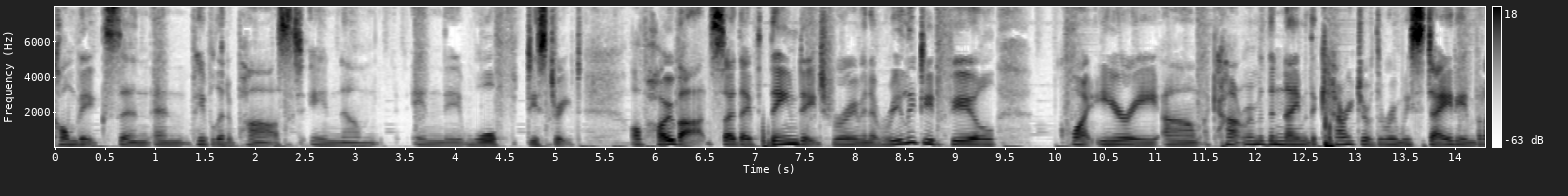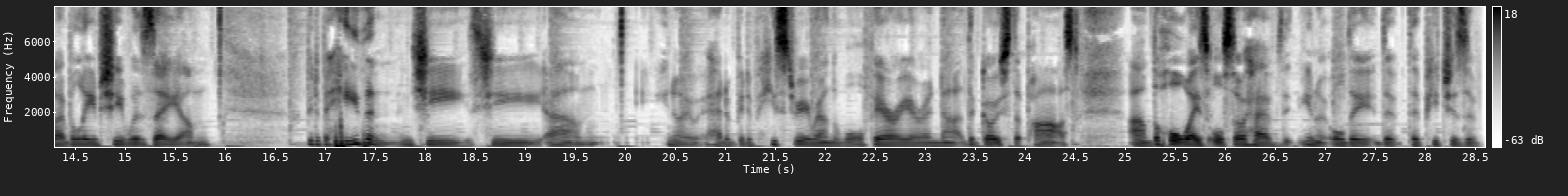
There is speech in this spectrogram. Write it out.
convicts and, and people that have passed in um, in the Wharf district of Hobart. So they've themed each room, and it really did feel quite eerie. Um, I can't remember the name of the character of the room we stayed in, but I believe she was a um, bit of a heathen, and she she um, you know had a bit of history around the wharf area and uh, the ghost that passed. Um, the hallways also have, the, you know, all the, the, the pictures of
